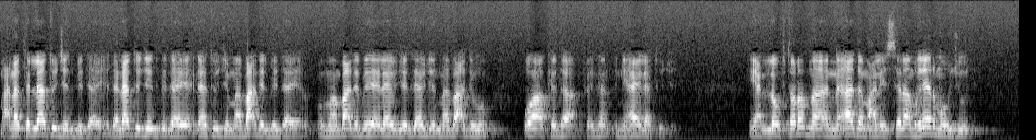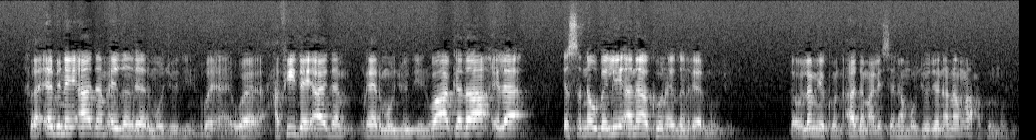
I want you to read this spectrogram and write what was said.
معناته لا توجد بداية. إذا لا توجد بداية لا توجد ما بعد البداية وما بعد البداية لا يوجد لا يوجد ما بعده وهكذا فإذا النهاية لا توجد. يعني لو افترضنا أن آدم عليه السلام غير موجود فابني آدم أيضا غير موجودين وحفيدي آدم غير موجودين وهكذا إلى النوبة لي أنا أكون أيضا غير موجود. لو لم يكن آدم عليه السلام موجودا أنا ما راح أكون موجود.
